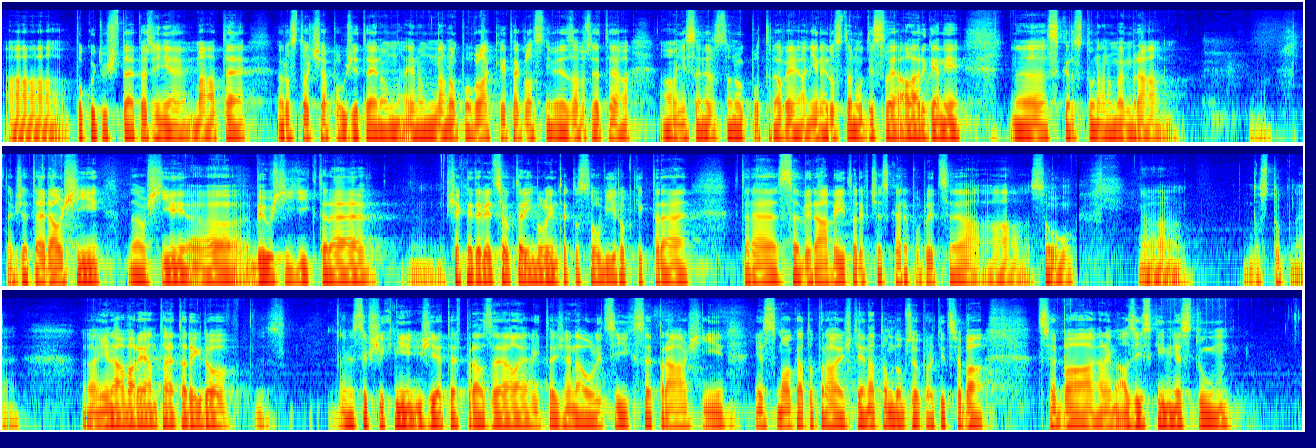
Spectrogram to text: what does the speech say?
A pokud už v té peřině máte roztoč a použijete jenom, jenom nanopovlaky, tak vlastně je zavřete a, a oni se nedostanou k potravě, ani nedostanou ty své alergeny e, skrz tu nanomembránu. Takže to je další, další e, využití, které všechny ty věci, o kterých mluvím, tak to jsou výrobky, které které se vyrábějí tady v České republice a, a jsou uh, dostupné. Uh, jiná varianta je tady, kdo, nevím, jestli všichni žijete v Praze, ale víte, že na ulicích se práší, je smog a to Praha ještě je na tom dobře oproti třeba, třeba já nevím, azijským městům.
